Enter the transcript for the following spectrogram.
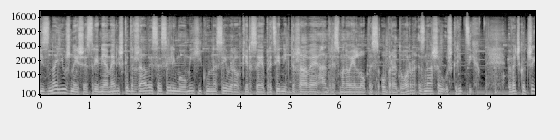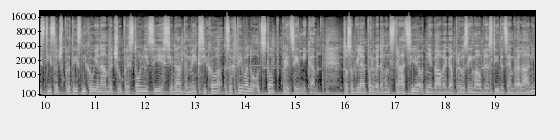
Iz najjužnejše srednjeameriške države se selimo v Mehiko na severu, kjer se je predsednik države Andres Manuel López Obrador znašel v škripcih. Več kot 6000 protestnikov je namreč v prestolnici Ciudad de Mexico zahtevalo odstop predsednika. To so bile prve demonstracije od njegovega prevzema oblasti decembra lani,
